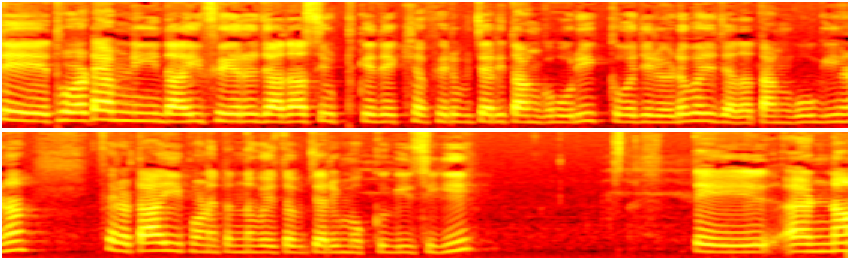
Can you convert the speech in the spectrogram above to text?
ਤੇ ਥੋੜਾ ਟਾਈਮ ਨੀਂਦ ਆਈ ਫਿਰ ਜ਼ਿਆਦਾ ਅਸੀਂ ਉੱਠ ਕੇ ਦੇਖਿਆ ਫਿਰ ਵਿਚਾਰੀ ਤੰਗ ਹੋ ਰਹੀ। 1 ਵਜੇ 1:30 ਵਜੇ ਜ਼ਿਆਦਾ ਤੰਗ ਹੋ ਗਈ ਹਨਾ। ਫਿਰ 2:30 ਪੌਣੇ 3 ਵਜੇ ਤਾਂ ਵਿਚਾਰੀ ਮੁੱਕ ਗਈ ਸੀਗੀ। ਤੇ ਇੰਨਾ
